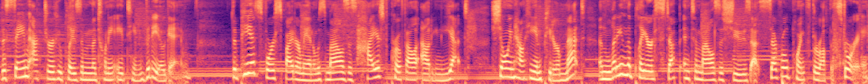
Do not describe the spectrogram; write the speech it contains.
the same actor who plays him in the 2018 video game. The PS4 Spider Man was Miles' highest profile outing yet, showing how he and Peter met and letting the player step into Miles' shoes at several points throughout the story.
